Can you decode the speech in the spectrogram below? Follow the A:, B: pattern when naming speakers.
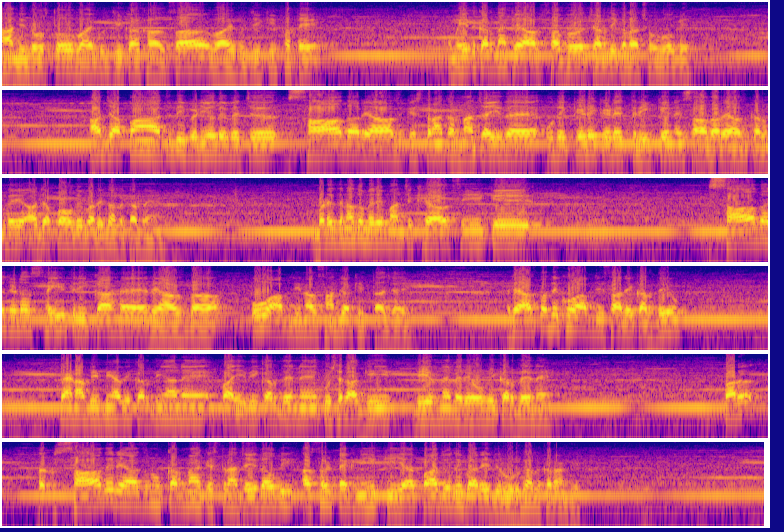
A: ਹਾਂਜੀ ਦੋਸਤੋ, ਵਾਹਿਗੁਰੂ ਜੀ ਕਾ ਖਾਲਸਾ, ਵਾਹਿਗੁਰੂ ਜੀ ਕੀ ਫਤਿਹ। ਉਮੀਦ ਕਰਦਾ ਕਿ ਆਪ ਸਭ ਚੜ੍ਹਦੀ ਕਲਾ 'ਚ ਹੋਵੋਗੇ। ਅੱਜ ਆਪਾਂ ਅੱਜ ਦੀ ਵੀਡੀਓ ਦੇ ਵਿੱਚ ਸਾਹ ਦਾ ਰਿਆਜ਼ ਕਿਸ ਤਰ੍ਹਾਂ ਕਰਨਾ ਚਾਹੀਦਾ ਹੈ, ਉਹਦੇ ਕਿਹੜੇ-ਕਿਹੜੇ ਤਰੀਕੇ ਨੇ ਸਾਹ ਦਾ ਰਿਆਜ਼ ਕਰਨ ਦੇ, ਅੱਜ ਆਪਾਂ ਉਹਦੇ ਬਾਰੇ ਗੱਲ ਕਰ ਰਹੇ ਹਾਂ। ਬੜੇ ਦਿਨਾਂ ਤੋਂ ਮੇਰੇ ਮਨ 'ਚ ਖਿਆਲ ਸੀ ਕਿ ਸਾਹ ਦਾ ਜਿਹੜਾ ਸਹੀ ਤਰੀਕਾ ਹੈ ਰਿਆਜ਼ ਦਾ, ਉਹ ਆਪ ਜੀ ਨਾਲ ਸਾਂਝਾ ਕੀਤਾ ਜਾਏ। ਰਿਆਜ਼ ਤਾਂ ਦੇਖੋ, ਆਪ ਜੀ ਸਾਰੇ ਕਰਦੇ ਹੋ। ਭੈਣਾਂ ਬੀਬੀਆਂ ਵੀ ਕਰਦੀਆਂ ਨੇ, ਭਾਈ ਵੀ ਕਰਦੇ ਨੇ, ਕੁਛ ਰਾਗੀ ਵੀਰ ਨੇ ਮੇਰੇ, ਉਹ ਵੀ ਕਰਦੇ ਨੇ। ਪਰ ਸਾਹ ਦੇ ਰਿਆਜ਼ ਨੂੰ ਕਰਨਾ ਕਿਸ ਤਰ੍ਹਾਂ ਚਾਹੀਦਾ, ਉਹਦੀ ਅਸਲ ਟੈਕਨੀਕ ਕੀ ਹੈ ਆਪਾਂ ਅੱਜ ਉਹਦੇ ਬਾਰੇ ਜ਼ਰੂਰ ਗੱਲ ਕਰਾਂਗੇ।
